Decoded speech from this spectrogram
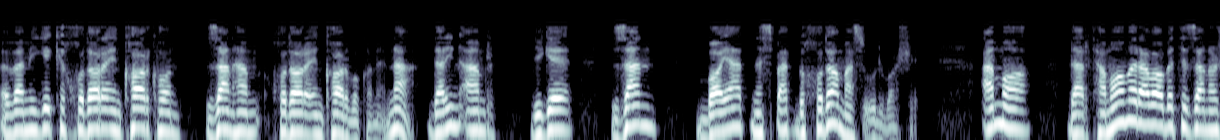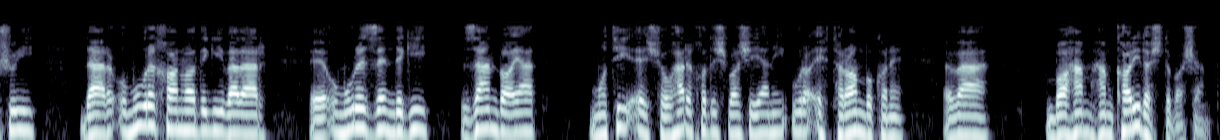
و میگه که خدا را انکار کن زن هم خدا را انکار بکنه. نه در این امر دیگه زن باید نسبت به خدا مسئول باشه. اما در تمام روابط زناشویی در امور خانوادگی و در امور زندگی زن باید مطیع شوهر خودش باشه یعنی او را احترام بکنه و با هم همکاری داشته باشند.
